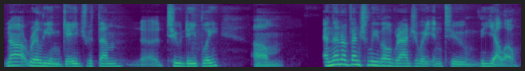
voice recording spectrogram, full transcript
not really engage with them uh, too deeply. Um, and then eventually they'll graduate into the yellow,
